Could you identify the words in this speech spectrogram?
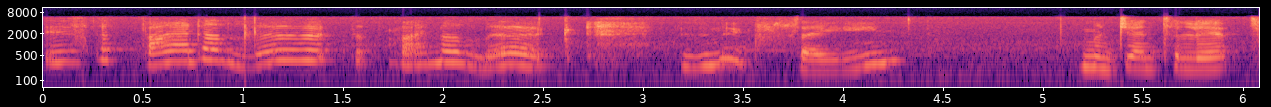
is the final look, the final look. Isn't it exciting? Magenta lips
